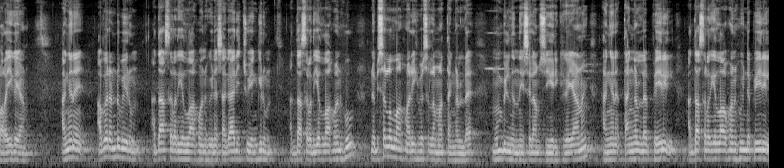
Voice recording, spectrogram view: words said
പറയുകയാണ്. അങ്ങനെ അവർ രണ്ടുപേരും അദാസ് റതി അള്ളാഹു അൻഹുവിനെ ശകാരിച്ചു എങ്കിലും അദാസ് റതി അള്ളാഹു അൻഹു നബിസല്ലാഹു അലഹി വസ്ലമ തങ്ങളുടെ മുമ്പിൽ നിന്ന് ഇസ്ലാം സ്വീകരിക്കുകയാണ്. അങ്ങനെ തങ്ങളുടെ പേരിൽ അദ്ദാസ് റതി അള്ളാഹു അൻഹുവിന്റെ പേരിൽ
